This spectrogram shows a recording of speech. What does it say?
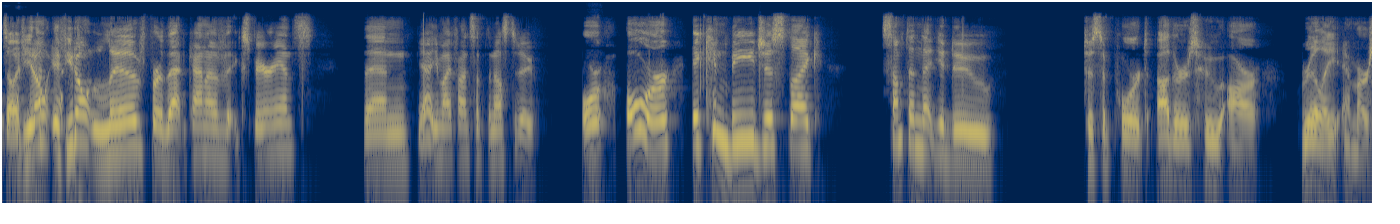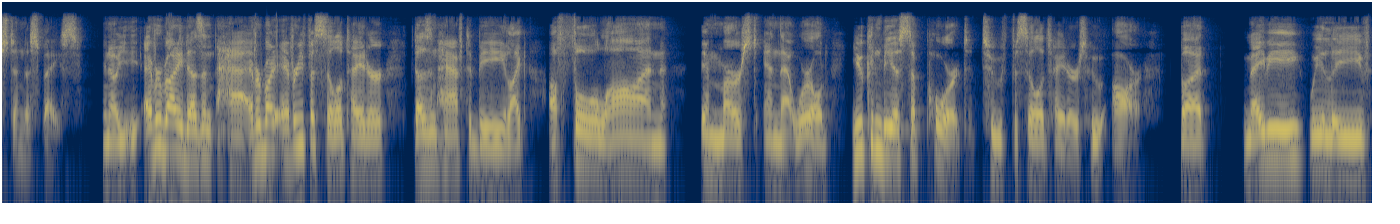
So if you don't if you don't live for that kind of experience, then yeah, you might find something else to do or or it can be just like something that you do to support others who are really immersed in the space you know everybody doesn't have everybody every facilitator doesn't have to be like a full on immersed in that world you can be a support to facilitators who are but maybe we leave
